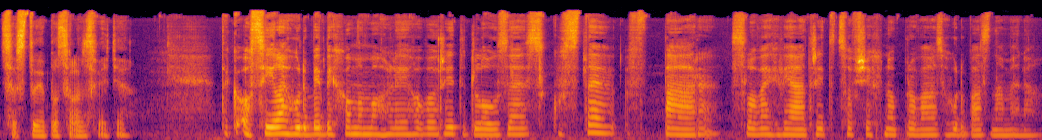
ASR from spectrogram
cestuje po celém světě. Tak o síle hudby bychom mohli hovořit dlouze. Zkuste v pár slovech vyjádřit, co všechno pro vás hudba znamená.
